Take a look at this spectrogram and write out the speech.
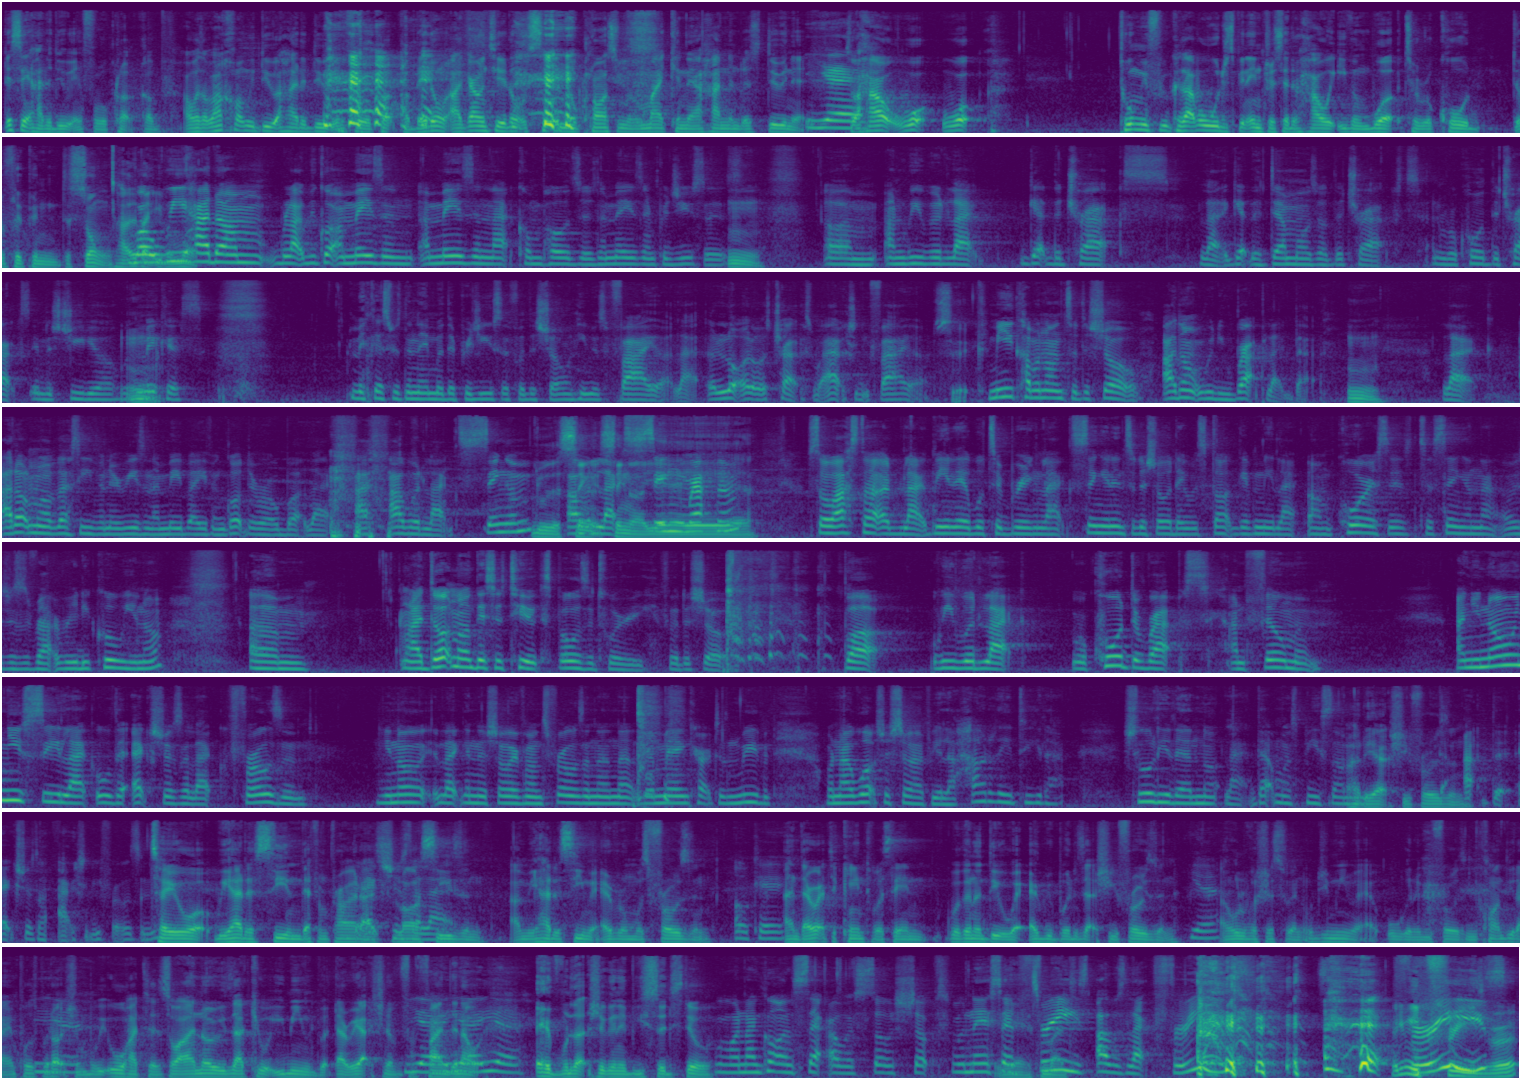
this ain't how to do it in four o'clock club. I was like, why can't we do it how to do it in four o'clock club? They don't. I guarantee they don't sit in the classroom with a mic in their hand and just doing it. Yeah. So how what what? Talk me through because I've always just been interested in how it even worked to record the flipping the songs. How did that Well, we work? had um like we got amazing amazing like composers, amazing producers, Mm. um and we would like get the tracks, like get the demos of the tracks and record the tracks in the studio with Mm. Mikus. Mikus was the name of the producer for the show, and he was fire. Like a lot of those tracks were actually fire. sick. Me coming onto the show, I don't really rap like that. Mm. Like I don't know if that's even a reason that maybe I even got the role, but like I, I would like sing them. You were the I singer, would like singer, sing yeah, rap yeah, them. yeah. So I started like being able to bring like singing into the show. They would start giving me like um choruses to sing, and that it was just like really cool, you know. Um, I don't know if this is too expository for the show, but we would like record the raps and film them. And you know when you see like all the extras are like frozen, you know, like in the show everyone's frozen and the, the main character's moving. When I watch the show, I'd be like, how do they do that? Surely they're not like that. Must be some. Are they actually frozen? the, the extras are actually frozen. Tell you what, we had a scene in Death in Paradise last like- season, and we had a scene where everyone was frozen. Okay. And director came to us saying, "We're gonna do it where everybody's actually frozen." Yeah. And all of us just went, "What do you mean we're all gonna be frozen? You can't do that in post production." Yeah. But we all had to. So I know exactly what you mean with that reaction of Yeah, finding yeah, out yeah. everyone's actually gonna be stood still. When I got on set, I was so shocked. When they said freeze, I was like, freeze? What do you mean freeze, Freeze? bro?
